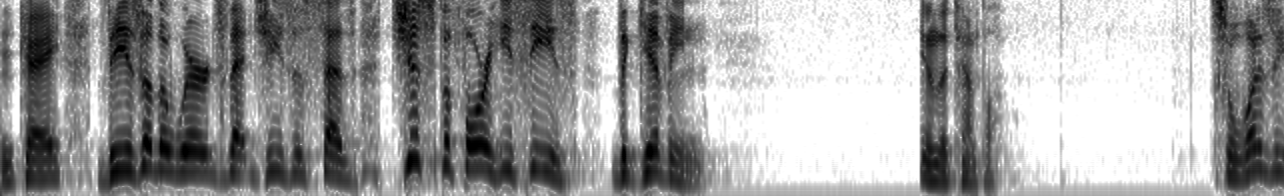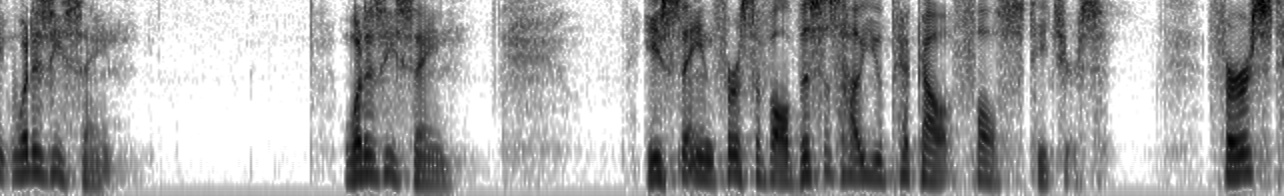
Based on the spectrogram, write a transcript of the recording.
Okay? These are the words that Jesus says just before he sees the giving in the temple. So, what is he, what is he saying? What is he saying? He's saying, first of all, this is how you pick out false teachers. First,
